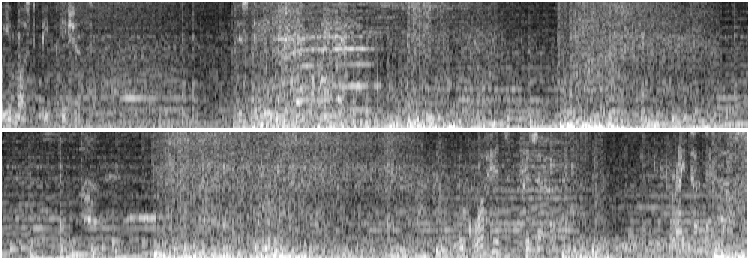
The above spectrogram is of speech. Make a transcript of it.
We must be patient. This day is never Look, warheads preserved. Brighter than the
